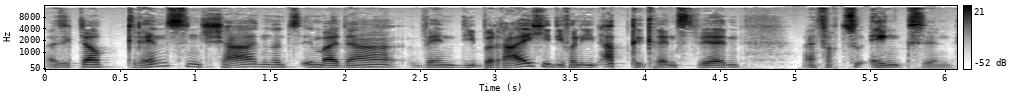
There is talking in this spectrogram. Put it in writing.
Also ich glaube, Grenzen schaden uns immer da, wenn die Bereiche, die von ihnen abgegrenzt werden, einfach zu eng sind.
